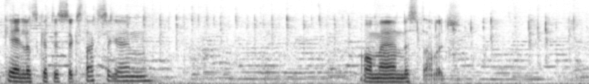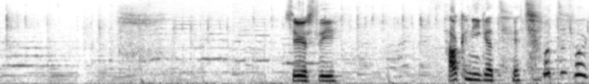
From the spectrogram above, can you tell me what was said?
Okay, let's get to 6 stacks again. Oh man, this damage. Seriously? How can he get hit? What the fuck?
